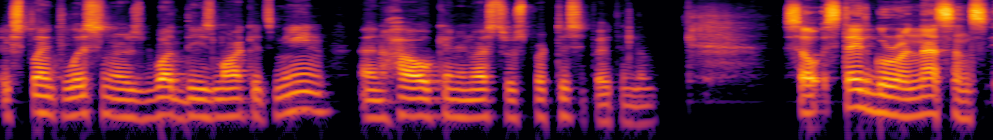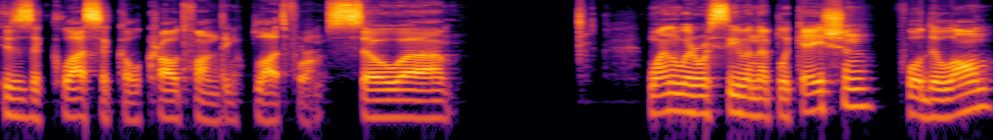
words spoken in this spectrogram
explain to listeners what these markets mean and how can investors participate in them? So, Estate Guru, in essence, is a classical crowdfunding platform. So, uh, when we receive an application for the loan,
